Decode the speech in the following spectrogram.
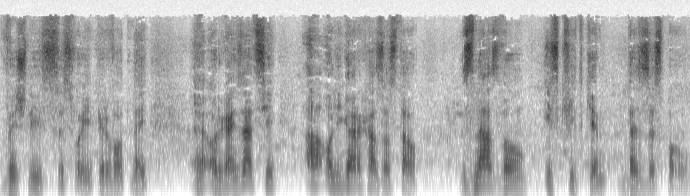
wyszli ze swojej pierwotnej e, organizacji, a oligarcha został z nazwą i z kwitkiem bez zespołu.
